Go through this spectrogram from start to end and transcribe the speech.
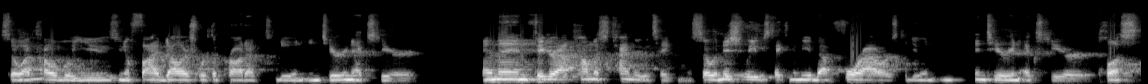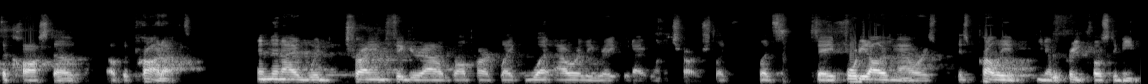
So I mm-hmm. probably use, you know, five dollars worth of product to do an interior and exterior, and then figure out how much time it would take me. So initially, it was taking me about four hours to do an interior and exterior plus the cost of of the product and then I would try and figure out ballpark like what hourly rate would I want to charge. Like let's say forty dollars an hour is, is probably you know pretty close to being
